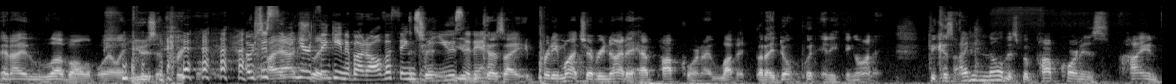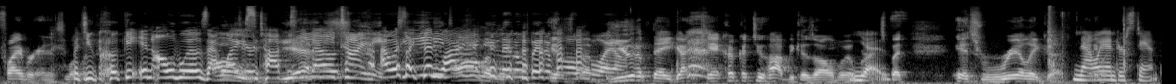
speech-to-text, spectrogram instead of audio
And I love olive oil. I use it frequently. I was just I sitting here thinking about all the things we use it in. because I pretty much every night I have popcorn. I love it, but I don't put anything on it because I didn't know this. But popcorn is high in fiber and it's low. But you fat. cook it in olive oil? Is that why Oh, you're talking yes. about? Tiny, I was like, then why are you teeny little bit of It's olive the oil. Beautiful. There you got. You can't cook it too hot because olive oil burns. Yes. But it's really good. Now I understand.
